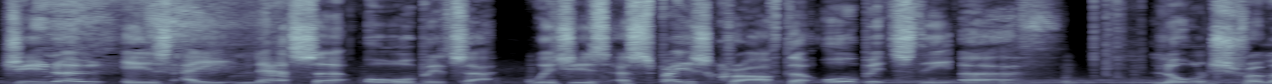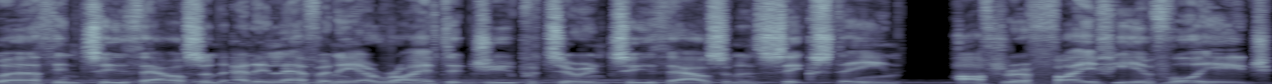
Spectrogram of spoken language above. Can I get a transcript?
Juno is a NASA orbiter, which is a spacecraft that orbits the Earth. Launched from Earth in 2011, it arrived at Jupiter in 2016 after a five-year voyage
